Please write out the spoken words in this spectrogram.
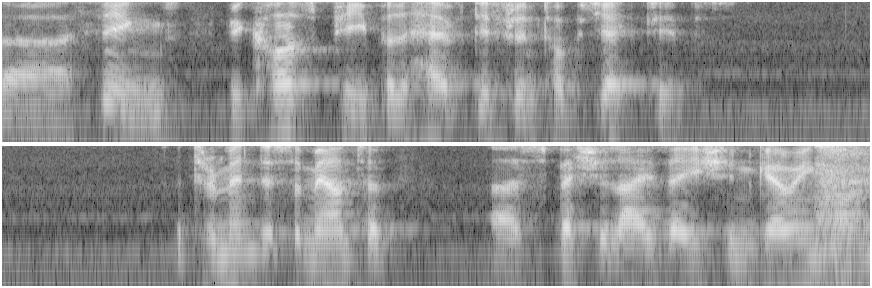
uh, things because people have different objectives. A tremendous amount of uh, specialization going on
